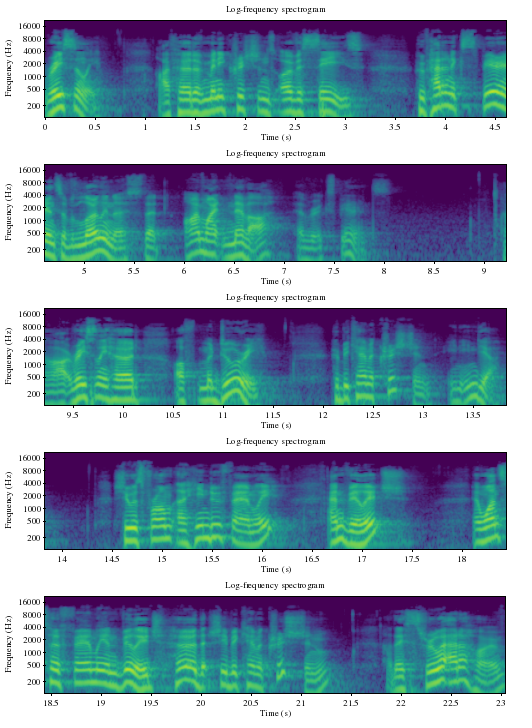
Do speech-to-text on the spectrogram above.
Recently, I've heard of many Christians overseas who've had an experience of loneliness that I might never ever experience. Uh, I recently heard of Madhuri, who became a Christian in India. She was from a Hindu family and village, and once her family and village heard that she became a Christian, they threw her out of home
